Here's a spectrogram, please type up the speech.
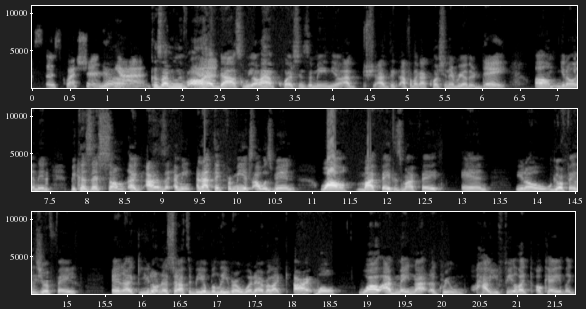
Ask those questions. Yeah. Yeah. Because I mean, we've all Yeah. had doubts. We all have questions. I mean, you know, I I think I feel like I question every other day. Um, you know, and then because there's some like I was, I mean, and I think for me, it's always been while my faith is my faith, and you know, your faith is your faith, and like you don't necessarily have to be a believer or whatever. Like, all right, well, while I may not agree how you feel, like, okay, like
